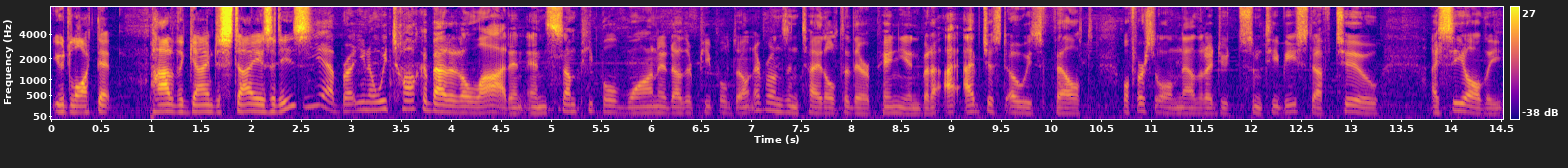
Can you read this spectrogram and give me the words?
you'd like that part of the game to stay as it is? Yeah, Brett, you know, we talk about it a lot, and, and some people want it, other people don't. Everyone's entitled to their opinion, but I, I've just always felt well, first of all, now that I do some TV stuff too, I see all the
